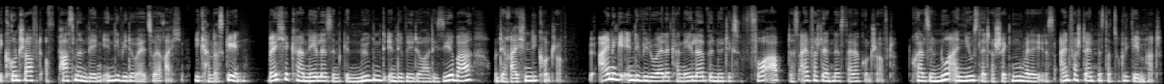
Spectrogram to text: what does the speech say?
die Kundschaft auf passenden Wegen individuell zu erreichen. Wie kann das gehen? Welche Kanäle sind genügend individualisierbar und erreichen die Kundschaft? Für einige individuelle Kanäle benötigst du vorab das Einverständnis deiner Kundschaft. Du kannst ihm nur einen Newsletter schicken, wenn er dir das Einverständnis dazu gegeben hat.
